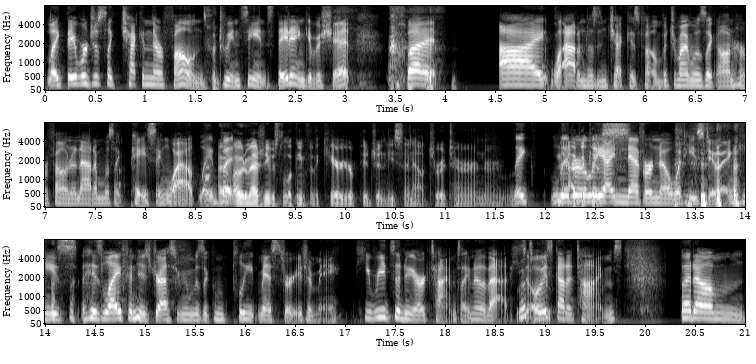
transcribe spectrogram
like they were just like checking their phones between scenes. They didn't give a shit. But I well, Adam doesn't check his phone, but Jemima was like on her phone, and Adam was like pacing wildly. But I, I would imagine he was looking for the carrier pigeon he sent out to return, or like literally, I never know what he's doing. He's his life in his dressing room is a complete mystery to me. He reads the New York Times. I know that he's That's always got a Times, but um,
